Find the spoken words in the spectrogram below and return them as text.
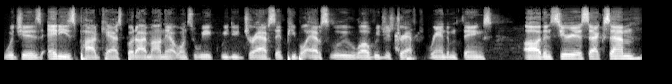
which is Eddie's podcast, but I'm on that once a week. We do drafts that people absolutely love. We just draft random things. Uh, then Sirius XM,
